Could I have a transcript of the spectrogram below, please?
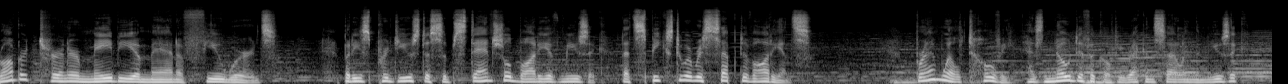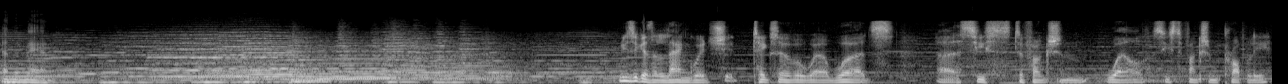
Robert Turner may be a man of few words, but he's produced a substantial body of music that speaks to a receptive audience. Bramwell Tovey has no difficulty reconciling the music and the man. Music as a language, it takes over where words uh, cease to function well, cease to function properly.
